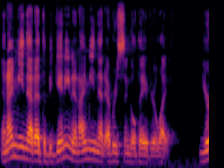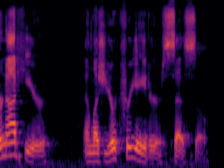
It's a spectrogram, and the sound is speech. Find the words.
And I mean that at the beginning, and I mean that every single day of your life. You're not here unless your creator says so.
